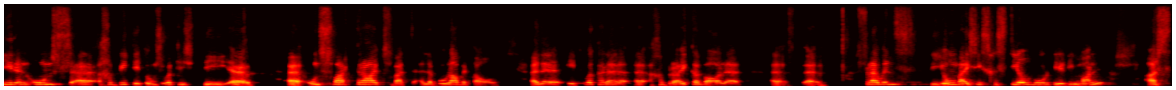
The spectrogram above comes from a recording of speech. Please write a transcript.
Hier in ons uh, gebied het ons ook die, die uh, uh, ons swart tribes wat hulle bolla betaal. Hulle het ook hulle uh, gebruike waar hulle uh, uh, vrouens, die jong meisies gesteel word deur die man as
